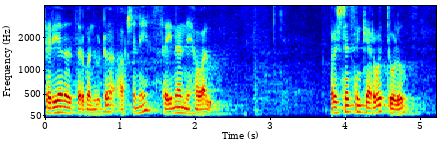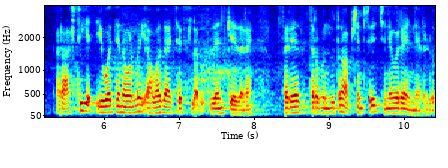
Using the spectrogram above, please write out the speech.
ಸರಿಯಾದ ಉತ್ತರ ಬಂದ್ಬಿಟ್ಟು ಆಪ್ಷನ್ ಎ ಸೈನಾ ನೆಹವಾಲ್. ಪ್ರಶ್ನೆ ಸಂಖ್ಯೆ ಅರವತ್ತೇಳು. ರಾಷ್ಟ್ರೀಯ ಯುವ ದಿನವನ್ನು ಯಾವಾಗ ಆಚರಿಸಲಾಗುತ್ತದೆ ಅಂತ ಕೇಳಿದ್ದಾರೆ ಸರಿಯಾದ ಉತ್ತರ ಬಂದ್ಬಿಟ್ಟು ಆಪ್ಷನ್ ಸಿ ಜನವರಿ ಹನ್ನೆರಡು.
